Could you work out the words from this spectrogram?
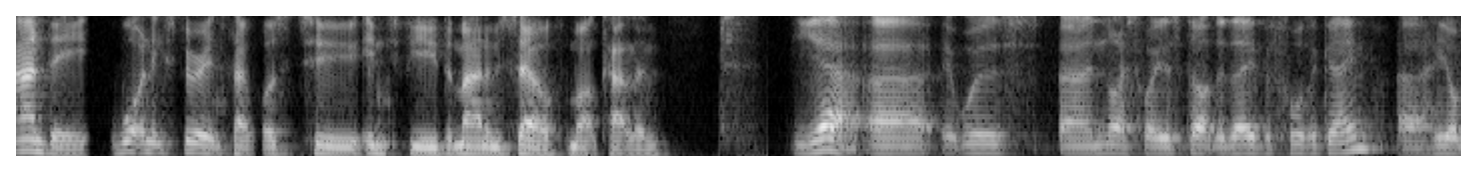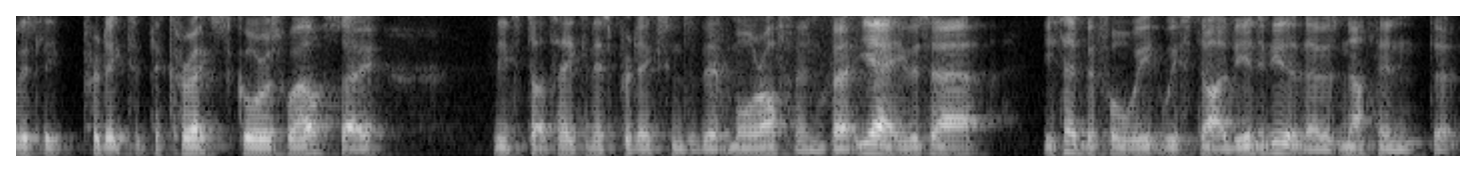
Andy, what an experience that was to interview the man himself, Mark Catlin. Yeah, uh, it was a nice way to start the day before the game. Uh, he obviously predicted the correct score as well, so need to start taking his predictions a bit more often. But yeah, he was. Uh, he said before we, we started the interview that there was nothing that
